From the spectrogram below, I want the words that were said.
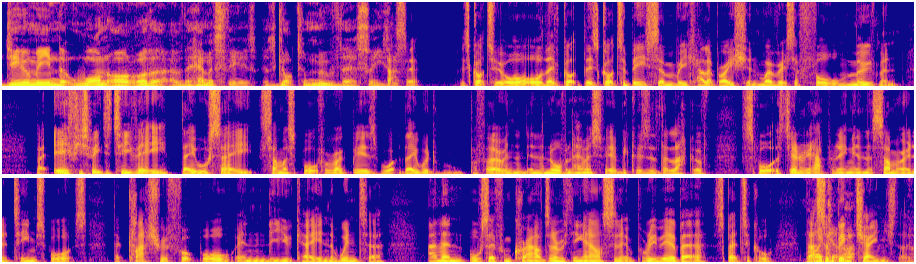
Do you mean that one or other of the hemispheres has got to move their season? That's it. It's got to, or, or they've got. There's got to be some recalibration, whether it's a full movement. But if you speak to TV, they will say summer sport for rugby is what they would prefer in, in the northern hemisphere because of the lack of sport that's generally happening in the summer in the team sports, the clash with football in the UK in the winter, and then also from crowds and everything else, and it would probably be a better spectacle. That's Like, a big I- change, though.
